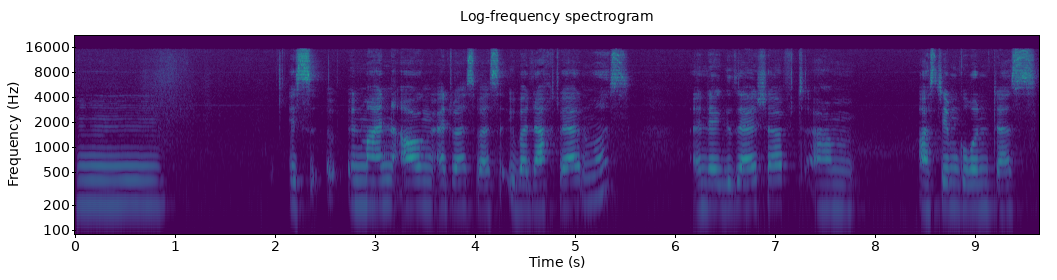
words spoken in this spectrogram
Hm, ist in meinen Augen etwas, was überdacht werden muss in der Gesellschaft. Ähm, aus dem Grund, dass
